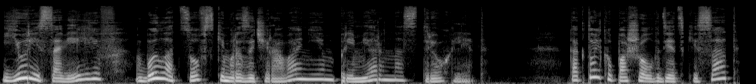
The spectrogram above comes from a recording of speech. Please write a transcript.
Юрий Савельев был отцовским разочарованием примерно с трех лет. Как только пошел в детский сад,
